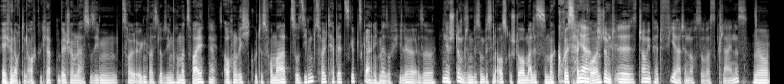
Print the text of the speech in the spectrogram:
Ja, ich finde auch den aufgeklappten Bildschirm, da hast du 7 Zoll irgendwas, ich glaube 7,2. Ja. Ist auch ein richtig gutes Format. So 7 Zoll Tablets gibt es gar nicht mehr so viele. Also, ja, stimmt. Die sind ein bisschen, ein bisschen ausgestorben, alles ist immer größer ja, geworden. Ja, stimmt. Äh, Xiaomi Pad 4 hatte noch sowas Kleines. Ja.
